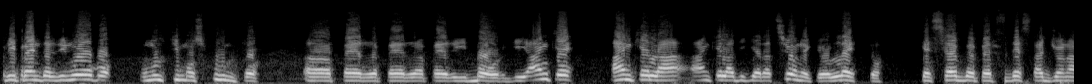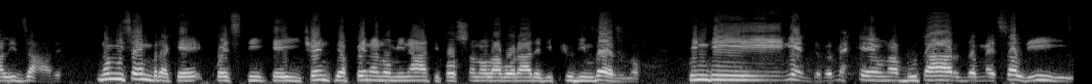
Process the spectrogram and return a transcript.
riprendere di nuovo un ultimo spunto uh, per, per, per, i borghi, anche, anche, la, anche la dichiarazione che ho letto che serve per destagionalizzare. Non mi sembra che, questi, che i centri appena nominati possano lavorare di più d'inverno, quindi niente, per me è una butard messa lì,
